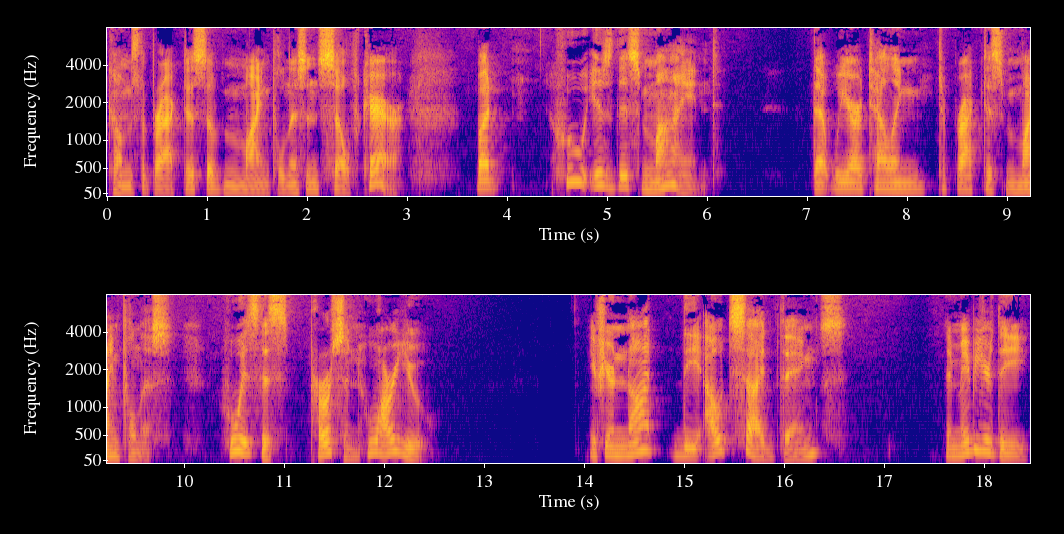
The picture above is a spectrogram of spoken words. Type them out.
comes the practice of mindfulness and self care. But who is this mind that we are telling to practice mindfulness? Who is this person? Who are you? If you're not the outside things, then maybe you're the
